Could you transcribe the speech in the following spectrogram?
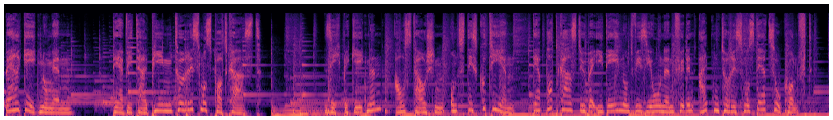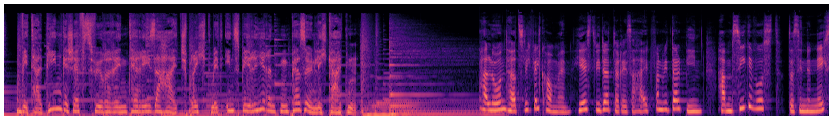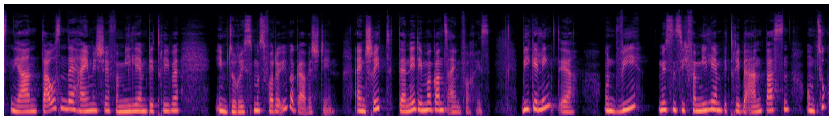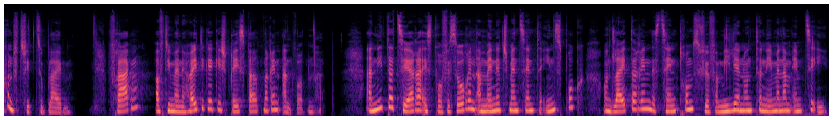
Begegnungen. Der Vitalpin Tourismus Podcast. Sich begegnen, austauschen und diskutieren. Der Podcast über Ideen und Visionen für den Alpentourismus der Zukunft. Vitalpin Geschäftsführerin Theresa Heid spricht mit inspirierenden Persönlichkeiten. Hallo und herzlich willkommen. Hier ist wieder Theresa Heid von Vitalpin. Haben Sie gewusst, dass in den nächsten Jahren tausende heimische Familienbetriebe im Tourismus vor der Übergabe stehen? Ein Schritt, der nicht immer ganz einfach ist. Wie gelingt er? Und wie müssen sich Familienbetriebe anpassen, um zukunftsfit zu bleiben? Fragen, auf die meine heutige Gesprächspartnerin Antworten hat. Anita Zera ist Professorin am Management Center Innsbruck und Leiterin des Zentrums für Familienunternehmen am MCI.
